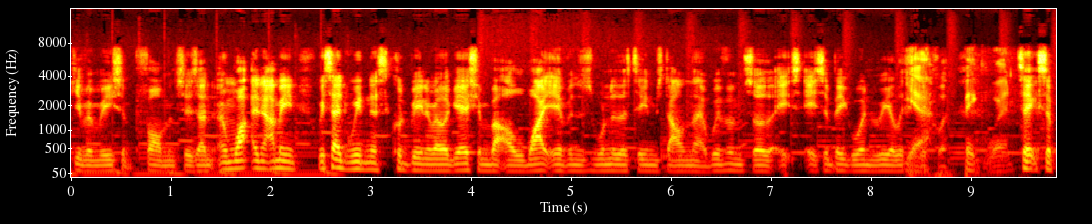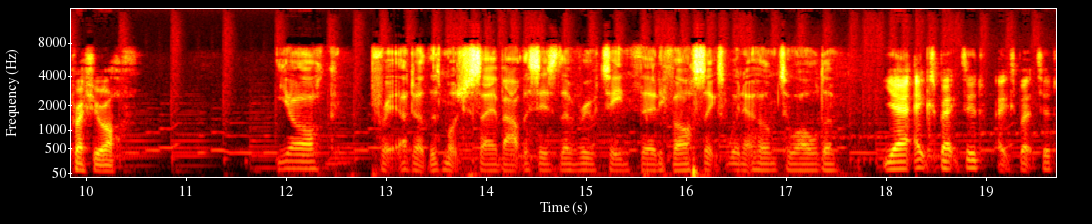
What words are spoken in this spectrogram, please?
given recent performances. And and what and I mean, we said Widnes could be in a relegation battle. Whitehaven's one of the teams down there with them, so it's it's a big win realistically. big win. Takes the pressure off. York, pretty, I don't there's much to say about this. Is the routine 34-6 win at home to Oldham. Yeah, expected, expected,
